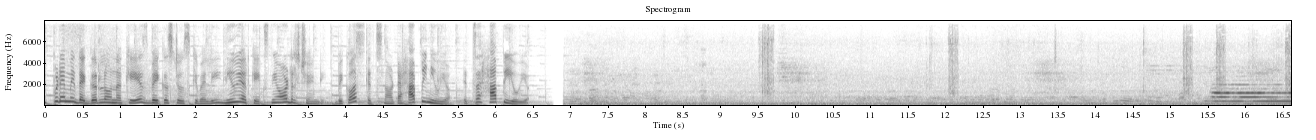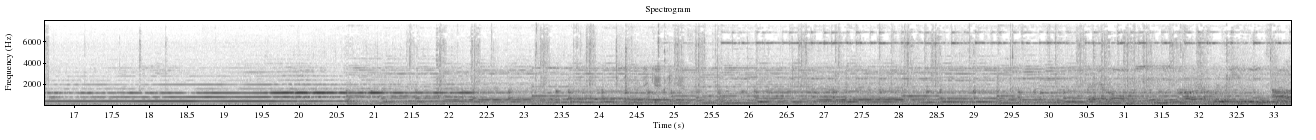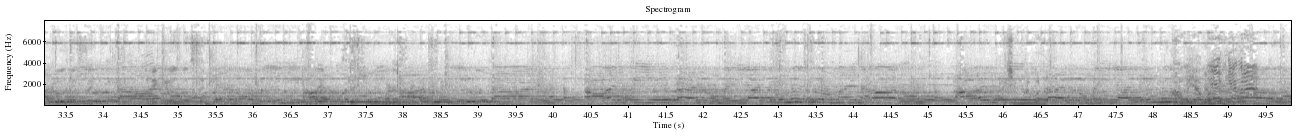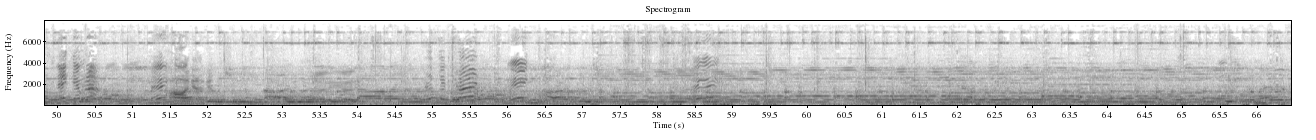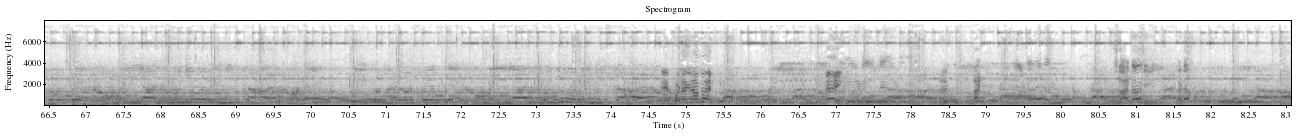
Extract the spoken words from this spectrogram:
ఇప్పుడే మీ దగ్గరలో ఉన్న కేఎస్ బేకర్ స్టోర్స్కి వెళ్ళి న్యూ ఇయర్ కేక్స్ని ఆర్డర్ చేయండి. Because it's not a happy new year it's a happy new year use this thing. We can use this thing. This thing, this thing. What else? शिंग में बोलो हाँ भैया बोलो कैमरा ए कैमरा हाँ आ गया आ गया ए कैमरा ए Hey, photographer! Hey! हट! सो हटाओ जी हटाओ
